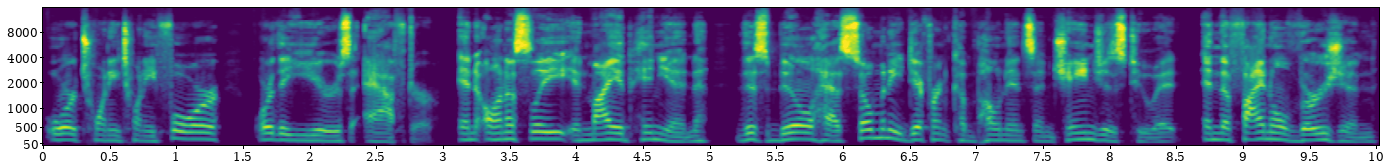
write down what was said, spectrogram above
or 2024 or the years after. And honestly, in my opinion, this bill has so many different components and changes to it, and the final version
